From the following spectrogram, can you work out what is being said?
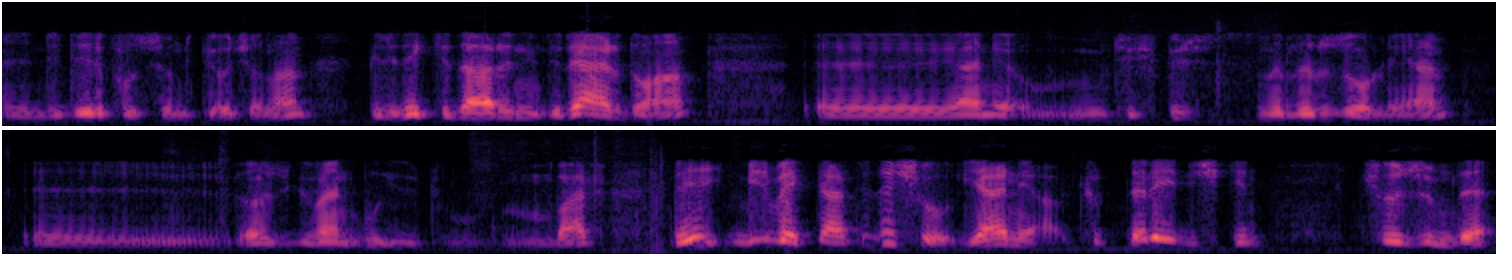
e, lideri pozisyondaki Öcalan, biri de iktidarın lideri Erdoğan. E, yani müthiş bir sınırları zorlayan e, özgüven bu var. Ve bir beklenti de şu, yani Kürtlere ilişkin çözümde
